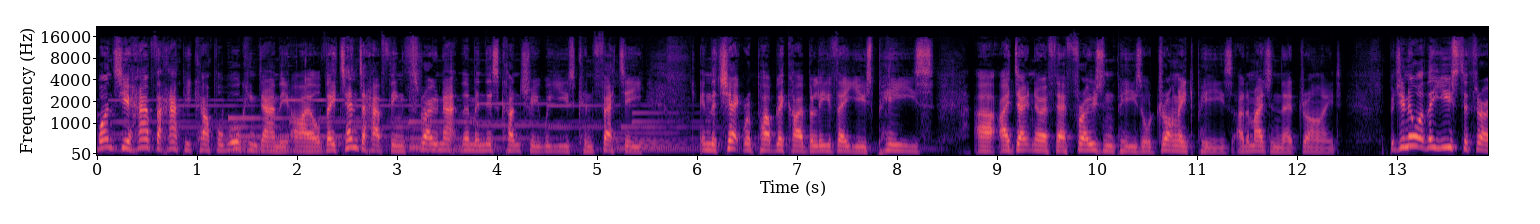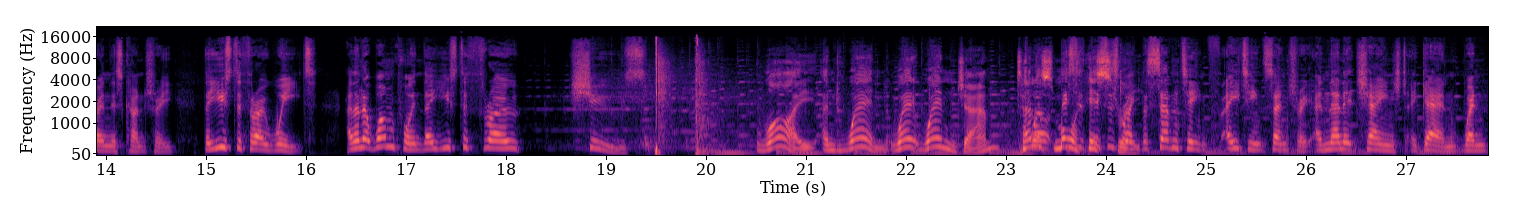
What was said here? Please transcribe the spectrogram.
once you have the happy couple walking down the aisle, they tend to have things thrown at them. In this country, we use confetti. In the Czech Republic, I believe they use peas. Uh, I don't know if they're frozen peas or dried peas. I'd imagine they're dried. But you know what they used to throw in this country? They used to throw wheat, and then at one point they used to throw shoes. Why and when? When, when Jam? Tell Well, us more this is, This is history. like the 17th, 18th century, and then it changed again when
